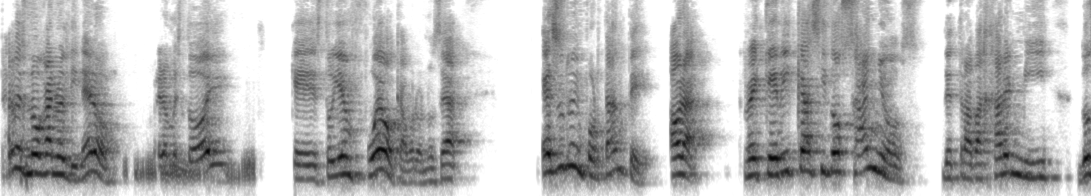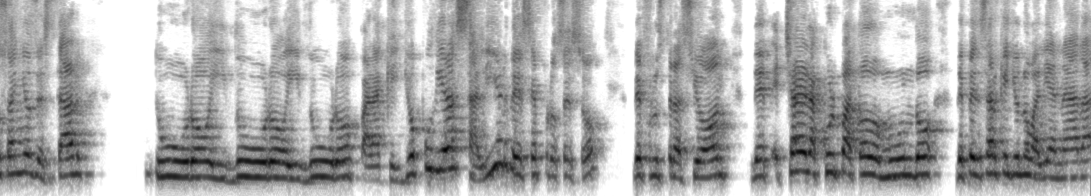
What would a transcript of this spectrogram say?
Tal vez no gano el dinero, pero me estoy, que estoy en fuego, cabrón. O sea, eso es lo importante. Ahora, requerí casi dos años de trabajar en mí, dos años de estar duro y duro y duro para que yo pudiera salir de ese proceso de frustración, de echarle la culpa a todo mundo, de pensar que yo no valía nada.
